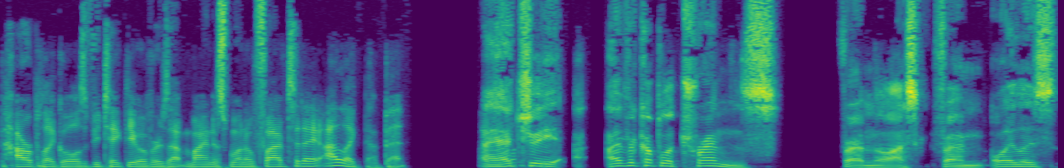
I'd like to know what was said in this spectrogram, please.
power play goals if you take the overs at minus 105 today. I like that bet. I actually, I have a couple of trends from the last from Oilers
